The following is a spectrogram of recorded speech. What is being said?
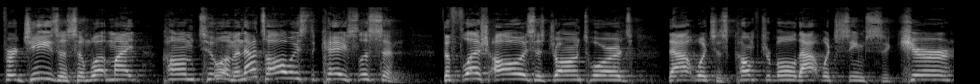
for Jesus and what might come to him. And that's always the case. Listen, the flesh always is drawn towards that which is comfortable, that which seems secure.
